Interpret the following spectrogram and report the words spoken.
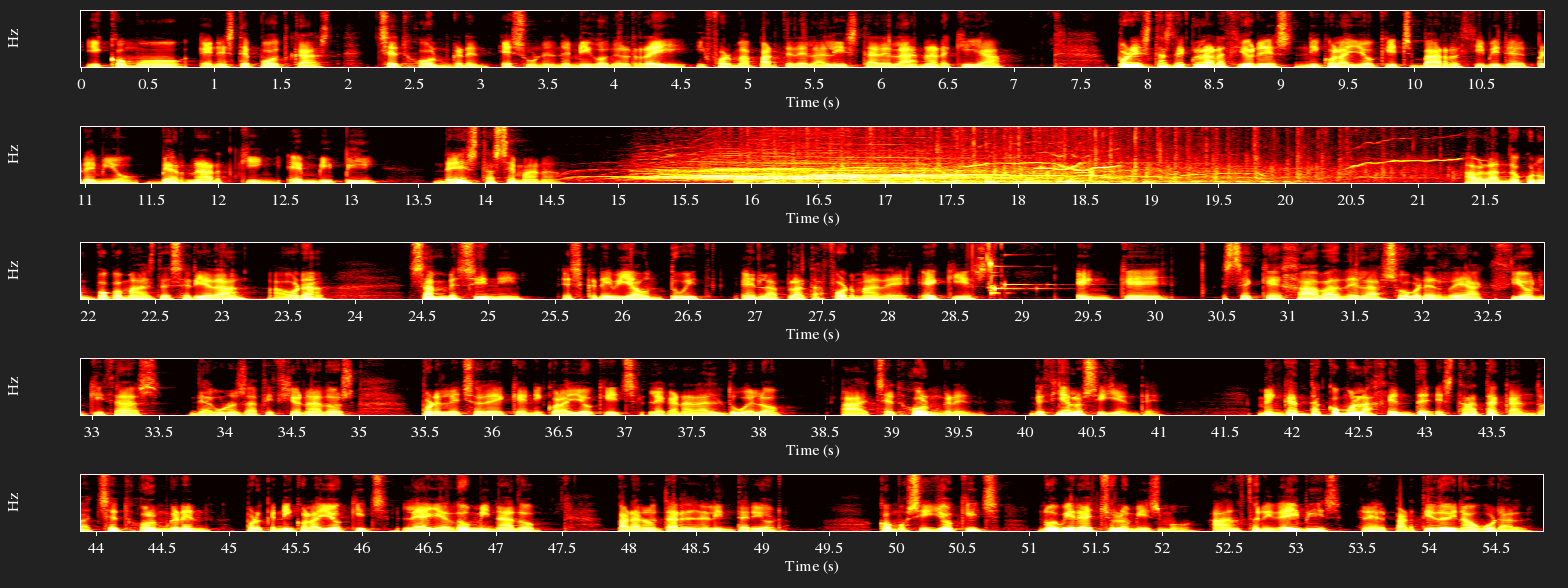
y como en este podcast Chet Holmgren es un enemigo del rey y forma parte de la lista de la anarquía, por estas declaraciones Nikola Jokic va a recibir el premio Bernard King MVP de esta semana. Hablando con un poco más de seriedad, ahora, Sam Vecini escribía un tuit en la plataforma de X en que se quejaba de la sobrereacción quizás de algunos aficionados por el hecho de que Nikola Jokic le ganara el duelo a Chet Holmgren. Decía lo siguiente, me encanta cómo la gente está atacando a Chet Holmgren porque Nikola Jokic le haya dominado para anotar en el interior, como si Jokic no hubiera hecho lo mismo a Anthony Davis en el partido inaugural.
